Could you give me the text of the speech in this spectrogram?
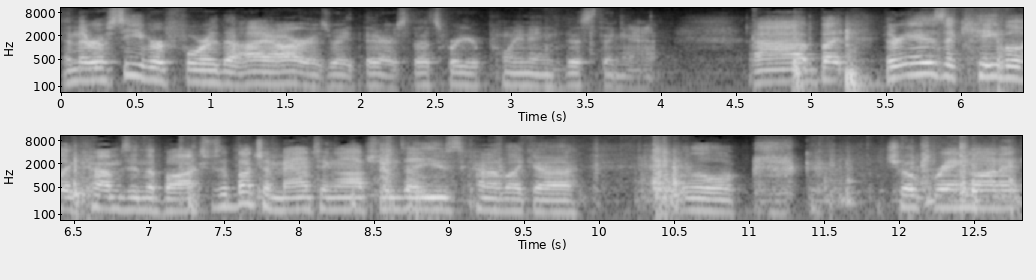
and the receiver for the IR is right there. So that's where you're pointing this thing at. Uh, but there is a cable that comes in the box. There's a bunch of mounting options. I used kind of like a, a little choke ring on it.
